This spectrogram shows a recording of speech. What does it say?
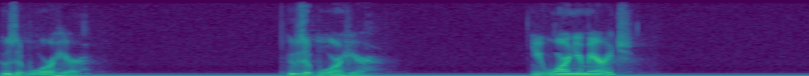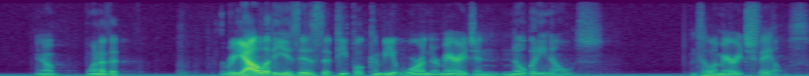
Who's at war here? Who's at war here? You at war in your marriage? You know, one of the reality is, is that people can be at war in their marriage and nobody knows until a marriage fails.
